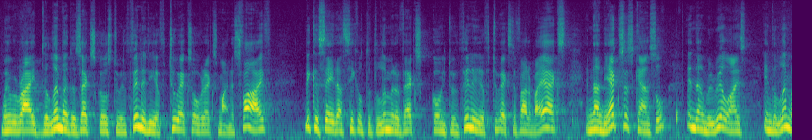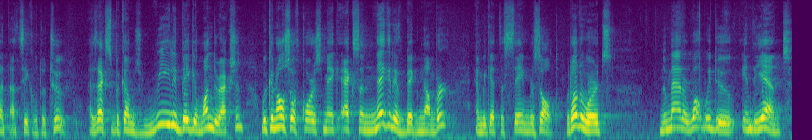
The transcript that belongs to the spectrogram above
when we write the limit as x goes to infinity of 2x over x minus 5, we can say that's equal to the limit of x going to infinity of 2x divided by x, and then the x's cancel, and then we realize in the limit that's equal to 2. As x becomes really big in one direction, we can also, of course, make x a negative big number, and we get the same result. In other words, no matter what we do, in the end,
